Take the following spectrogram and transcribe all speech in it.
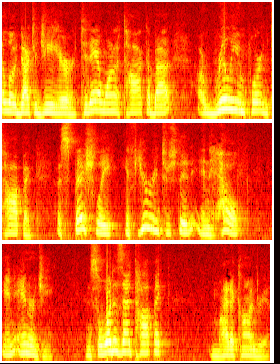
Hello, Dr. G here. Today I want to talk about a really important topic, especially if you're interested in health and energy. And so, what is that topic? Mitochondria.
